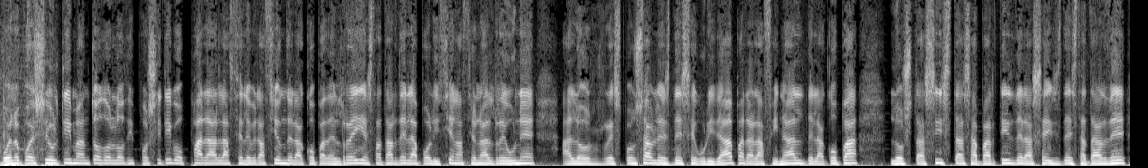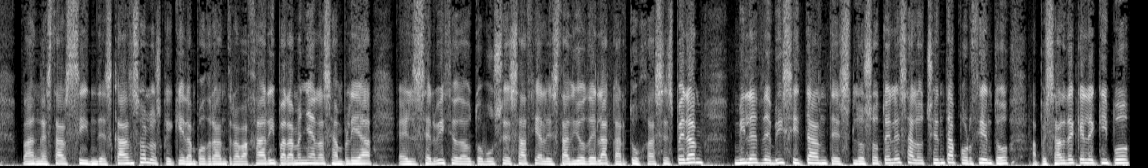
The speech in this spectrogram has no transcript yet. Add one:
Bueno, pues se ultiman todos los dispositivos para la celebración de la Copa del Rey. Esta tarde la Policía Nacional reúne a los responsables de seguridad para la final de la Copa. Los taxistas a partir de las 6 de esta tarde van a estar sin descanso. Los que quieran podrán trabajar y para mañana se amplía el servicio de autobuses hacia el estadio de la Cartuja. Se esperan miles de visitantes, los hoteles al 80%, a pesar de que el equipo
